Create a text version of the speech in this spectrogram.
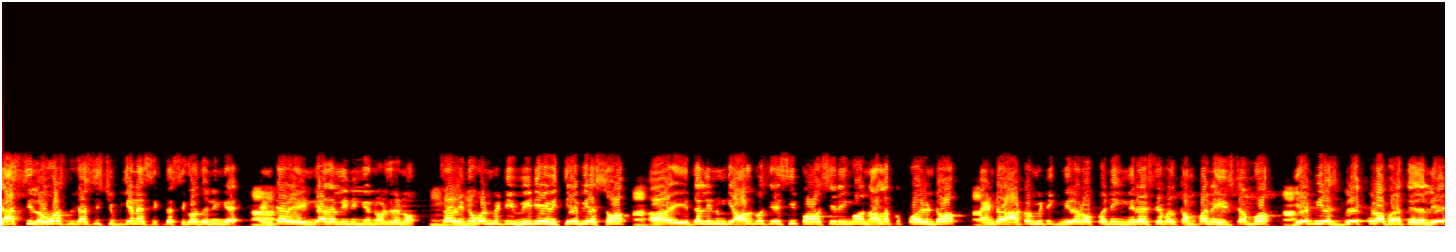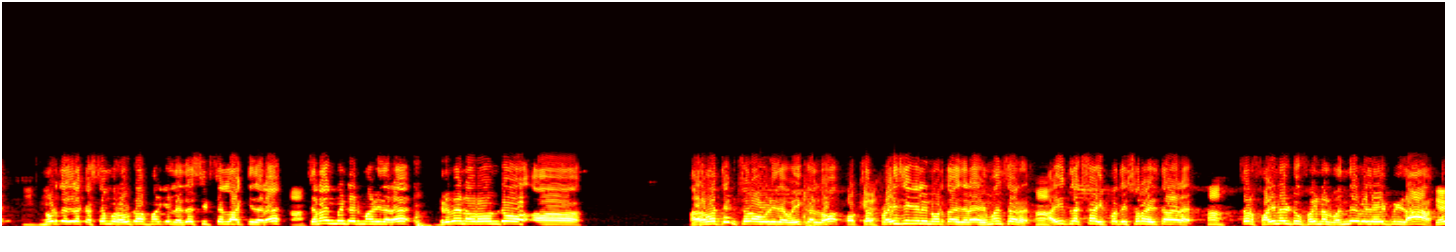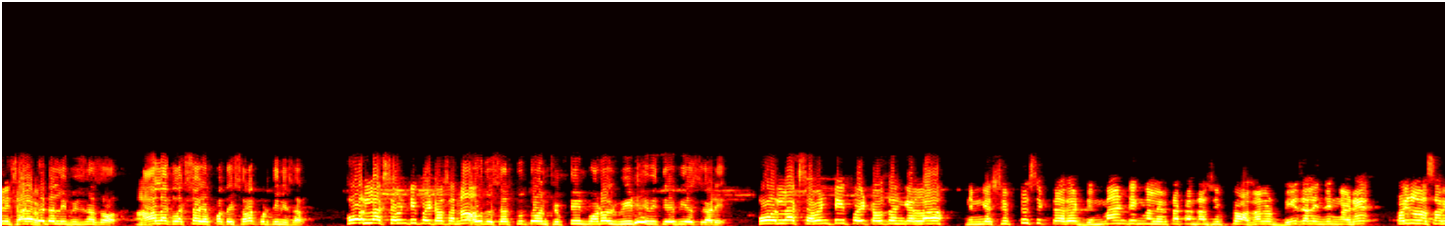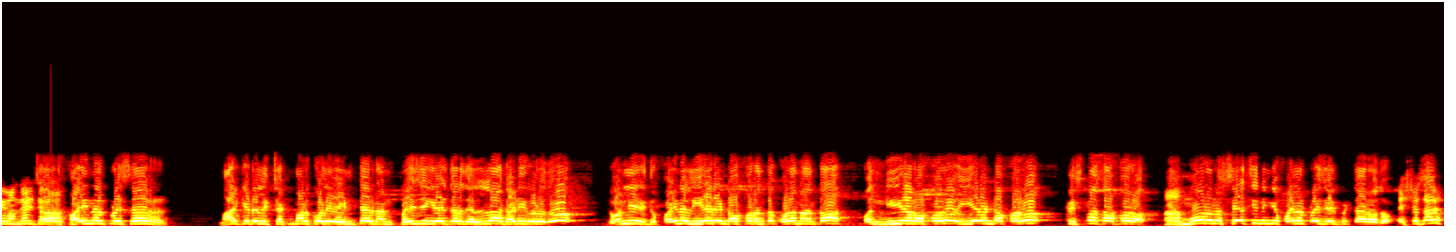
ಜಾಸ್ತಿ ಲವರ್ಸ್ ಜಾಸ್ತಿ ಶಿಫ್ಟ್ಗೆನೆ ಸಿಗ್ತ ಸಿಗೋದು ನಿಮ್ಗೆ. ಎಂಟರ್ ಇಂಡಿಯಾದಲ್ಲಿ ನಿಮ್ಗೆ ನೋಡಿದ್ರೇನು. ಸರ್ ಇದು ಬಂದ್ಬಿಟ್ಟು video with A B S ಹಾ. ಇದರಲ್ಲಿ ನಿಮ್ಗೆ almost A C power steering ನಾಲ್ಕು power window and automatic mirror opening mirror stable company system ABS A B S brake ಕೂಡ ಬರುತ್ತೆ ಇದರಲ್ಲಿ. ನೋಡ್ತಾ ಇದ್ರೆ customer out of market leather seats ಎಲ್ಲ ಹಾಕಿದ್ದಾರೆ. ಚೆನ್ನಾಗಿ ಮೇಂಟೈನ್ ಮಾಡಿದ್ದಾರೆ. ಡ್ರಿವೆನ್ ಅರೌಂಡ್ ಅರವತ್ತೆಂಟು ಸಾವಿರ ಓಡಿದೆ ವೆಹಿಕಲ್. ಸರ್ ಪ್ರೈಸಿಂಗ್ ಅಲ್ಲಿ ನೋಡ್ತಾ ಇದಾರೆ ಹೇಮಂತ್ ಸರ್. ಐದ್ ಲಕ್ಷ ಇಪ್ಪತ್ತೈದು ಸಾವಿರ ಹೇಳ್ತಾ ಇದಾರೆ. ಸರ್ ಫೈನಲ್ ಟು ಫೈನಲ್ ಒಂದೇ ಬೆಲೆ ಹೇಳ್ಬಿಡ್ಲಾ? ಹೇಳಿ sir. ಅಲ್ಲಿ ಬಿಸ್ನೆಸ್ ನಾಲ್ಕು ಲಕ್ಷ ಎಪ್ಪತ್ತೈದು ಸಾವಿರ ಕೊಡ್ತೀನಿ sir four lakh seventy five thousand ಹೌದು sir two thousand fifteen model video with A B S ಗಾಡಿ. ಫೋರ್ ಲ್ಯಾಕ್ ಸೆವೆಂಟಿ ಫೈವ್ ತೌಸಂಡ್ಗೆಲ್ಲ ನಿಮ್ಗೆ ಶಿಫ್ಟ್ ಸಿಗ್ತಾ ಇದೆ. ಡಿಮ್ಯಾಂಡಿಂಗ್ನಲ್ಲಿ ಇರ್ತಕ್ಕಂಥ ಶಿಫ್ಟ್ ಅದರಲ್ಲೂ ಡೀಸೆಲ್ ಇಂಜಿನ್ ಗಾಡಿ. ಫೈನಲ್ ಸರ್ ಇನ್ನೊಂದು ಹೇಳ್ತೀರಾ? Sir final price sir market ಅಲ್ಲಿ ಚೆಕ್ ಮಾಡ್ಕೊಳ್ಳಿ ಎಂಟರ್ ನನ್ನ ಪ್ರೈಸಿಂಗ್ ಹೇಳ್ತಾ ಇರೋದು ಎಲ್ಲಾ ಗಾಡಿಗಳದು. ಓನ್ಲಿ ಇದು ಫೈನಲ್ ಇಯರ್ ಎಂಡ್ ಆಫರ್ ಅಂತ ಕೊಡೋಣ ಅಂತ ಒಂದ್ new year offer year end offer Christmas offer ಇದು ಮೂರನ್ನು ಸೇರಿಸಿ ನಿಮ್ಗೆ ಫೈನಲ್ ಪ್ರೈಸ್ ಹೇಳ್ಬಿಡ್ತಾ ಇರೋದು. ಎಷ್ಟು sir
